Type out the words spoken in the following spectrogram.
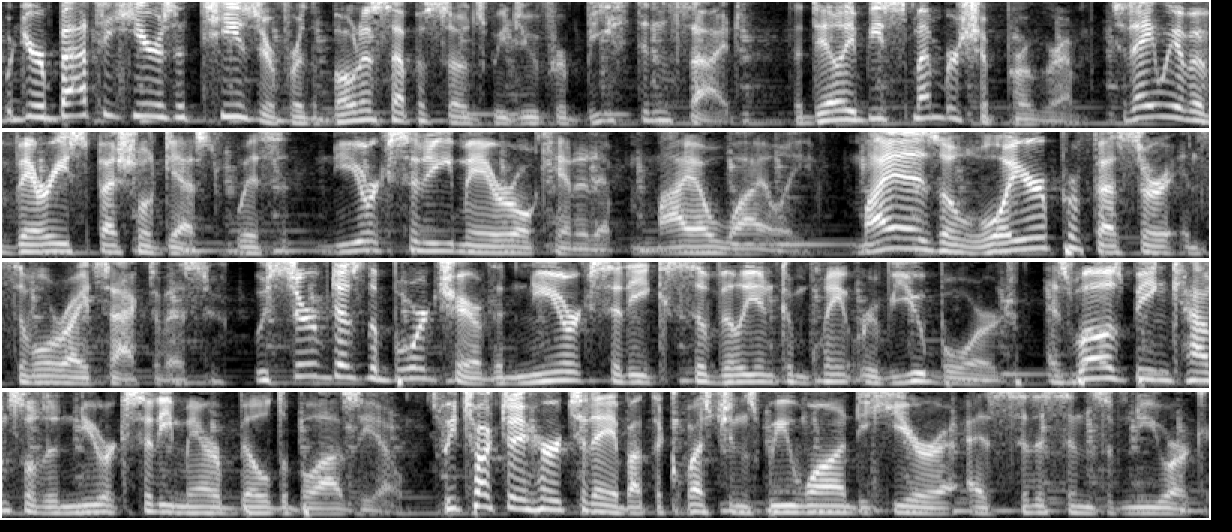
What you're about to hear is a teaser for the bonus episodes we do for Beast Inside, the Daily Beast membership program. Today we have a very special guest with New York City mayoral candidate Maya Wiley. Maya is a lawyer, professor, and civil rights activist who served as the board chair of the New York City Civilian Complaint Review Board, as well as being counsel to New York City Mayor Bill de Blasio. So we talked to her today about the questions we wanted to hear as citizens of New York.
